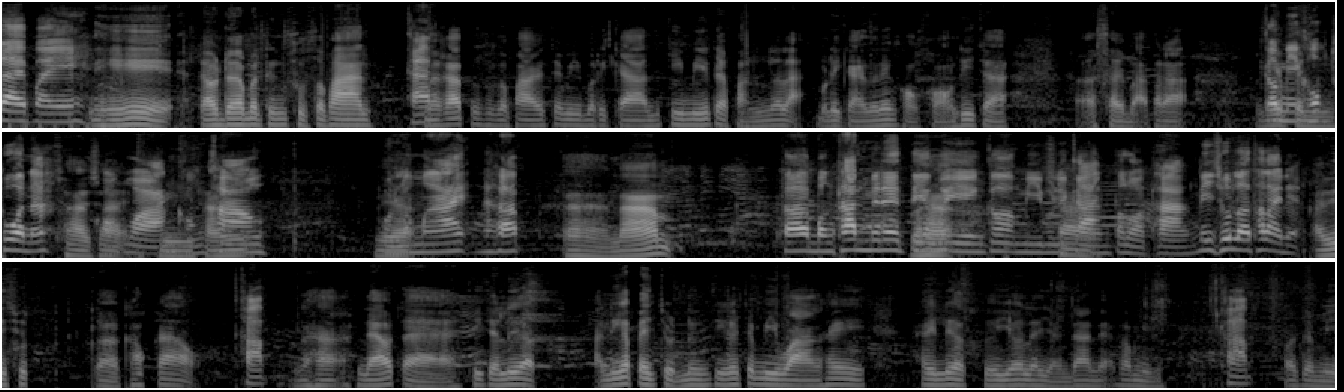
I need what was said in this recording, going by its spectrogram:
ได้ไป นี่เราเดินมาถึงสุดสะพานครับ นะครับตรงสุดสะพานก็จะมีบริการจริงๆมีตั้งแต่ฝันแล้วล่ะบริการในเรื่องของของที่จะเอ่อใส่บาตรพระก็มีครบถ้วนนะใช่ขใช่องหวานมีของทั้คาวผเนี่ลยไม้นะครับ อ่าน้ำ ถ้าบางท่านไม่ได้เตรียมนะฮะมาเองก็มีบริการใช่ตลอดทาง นี่ชุดละเท่าไหร่เนี่ย อันนี้ชุดเอ่อข้าวเก้าครับ นะฮะแล้วแต่ที่จะเลือก อันนี้ก็เป็นจุดหนึ่งที่เขาจะมีวางให้ให้เลือกซื้อเยอะเลยอย่างด้านเนี้ยก็มีครับก็จะมี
